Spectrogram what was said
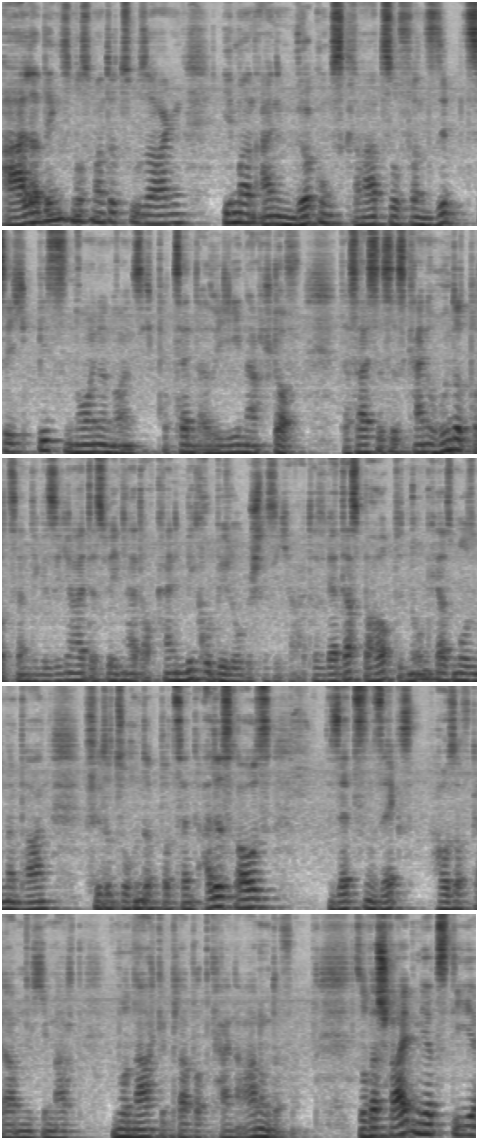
Allerdings muss man dazu sagen, immer in einem Wirkungsgrad so von 70 bis 99 Prozent, also je nach Stoff. Das heißt, es ist keine hundertprozentige Sicherheit, deswegen halt auch keine mikrobiologische Sicherheit. Also wer das behauptet, eine Umkehrosmosemembran filtert zu 100 Prozent alles raus, setzen sechs Hausaufgaben nicht gemacht, nur nachgeplappert, keine Ahnung davon. So, was schreiben jetzt die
